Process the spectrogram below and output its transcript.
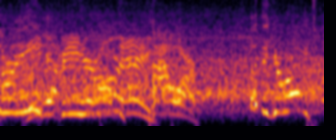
three. We could be here all day. Power! I think you're right.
